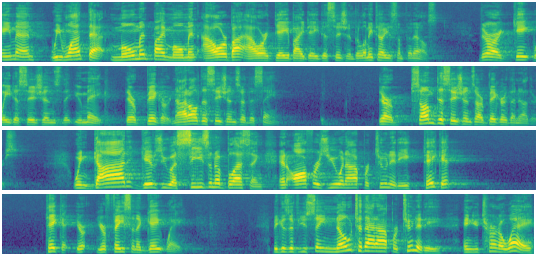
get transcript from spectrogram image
Amen. We want that moment by moment, hour by hour, day by day decision. But let me tell you something else. There are gateway decisions that you make. They're bigger. Not all decisions are the same. There are some decisions are bigger than others. When God gives you a season of blessing and offers you an opportunity, take it. Take it. You're, you're facing a gateway. Because if you say no to that opportunity and you turn away,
